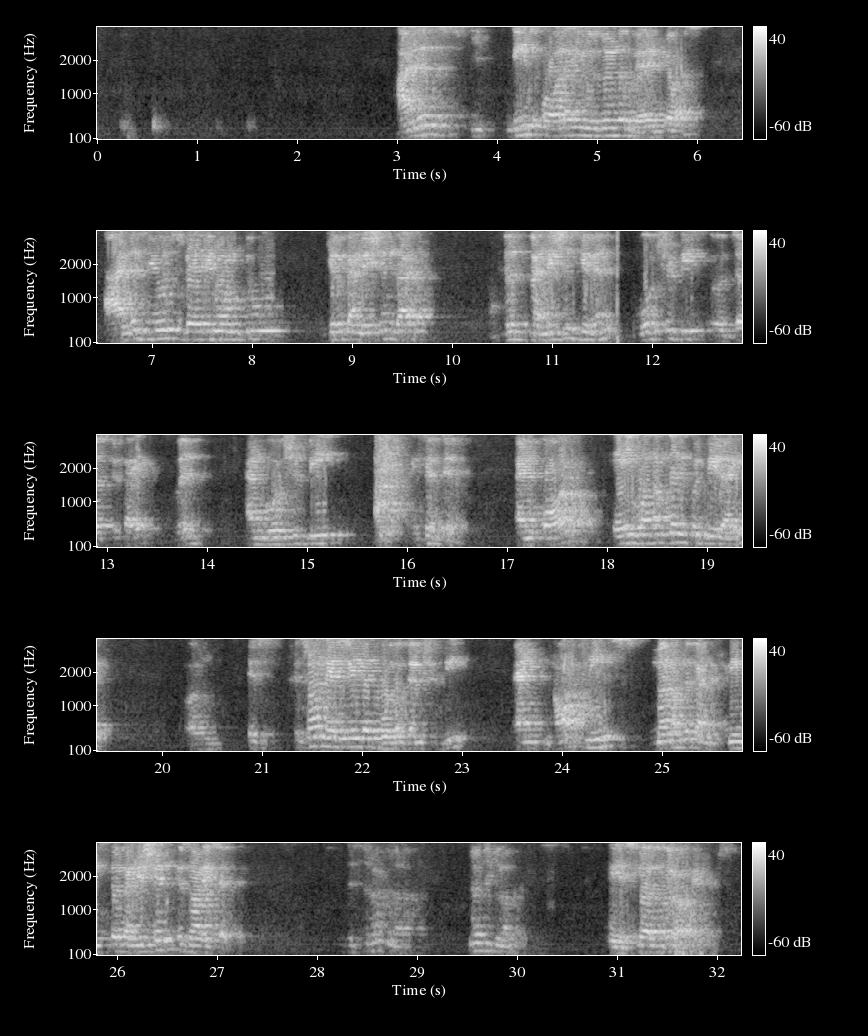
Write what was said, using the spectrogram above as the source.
And is these all are used in the where clause and is used where we want to give a condition that the conditions given both should be uh, justified with and both should be accepted. And or any one of them could be right. Um, it's, it's not necessary that both of them should be. And not means none of the means the condition is not accepted Is not lo- logical operators. Yes, logical operators.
